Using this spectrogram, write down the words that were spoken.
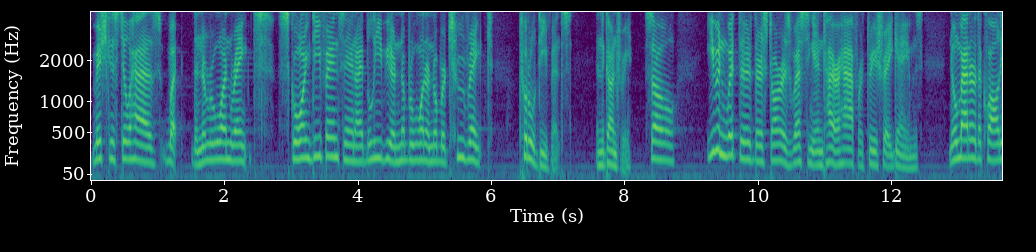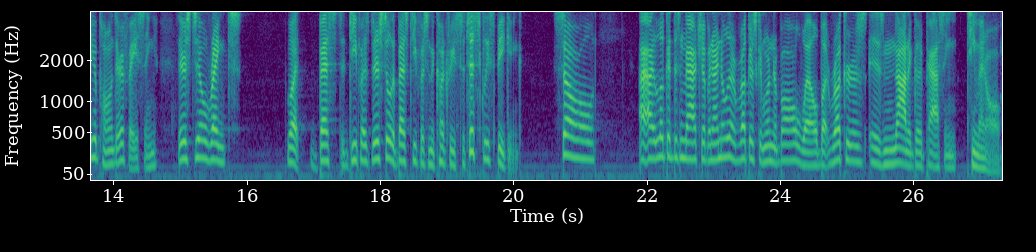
Michigan still has what the number one ranked scoring defense, and I believe either number one or number two ranked total defense in the country. So even with their, their stars resting an entire half for three straight games, no matter the quality opponent they're facing, they're still ranked what best defense. They're still the best defense in the country statistically speaking. So I, look at this matchup and I know that Rutgers can run the ball well, but Rutgers is not a good passing team at all.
